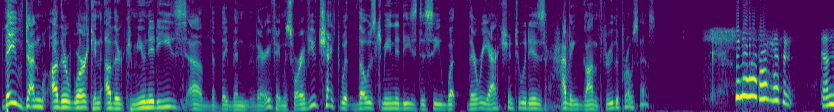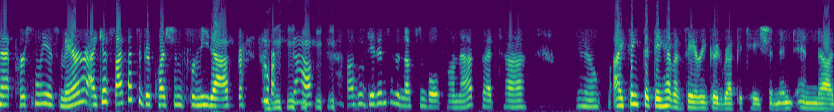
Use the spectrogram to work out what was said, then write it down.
They've done other work in other communities uh, that they've been very famous for. Have you checked with those communities to see what their reaction to it is, having gone through the process? You know what? I haven't done that personally as mayor. I guess I, that's a good question for me to ask our staff uh, who get into the nuts and bolts on that. But uh, you know, I think that they have a very good reputation, and and uh,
